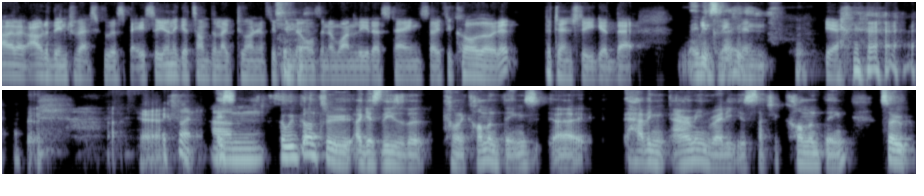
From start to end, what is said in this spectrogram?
out, out of the intravascular space. So you only get something like 250 mils in a one liter staying. So if you co-load it, potentially you get that maybe increase in, yeah. yeah. Excellent. Um, so we've gone through, I guess these are the kind of common things. Uh, having aramine ready is such a common thing. So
